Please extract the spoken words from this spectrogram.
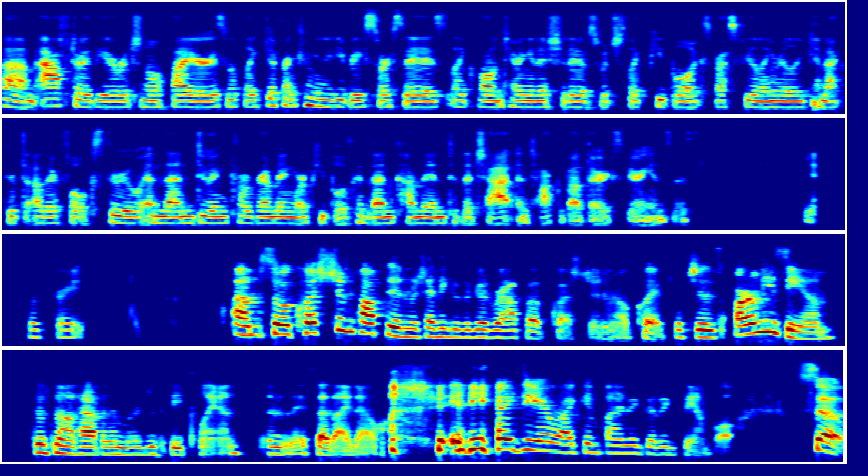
um, after the original fires with like different community resources, like volunteering initiatives, which like people express feeling really connected to other folks through, and then doing programming where people could then come into the chat and talk about their experiences. Yeah, that's great. Um, so a question popped in, which I think is a good wrap up question real quick, which is our museum does not have an emergency plan. And they said, I know. Any idea where I can find a good example? So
